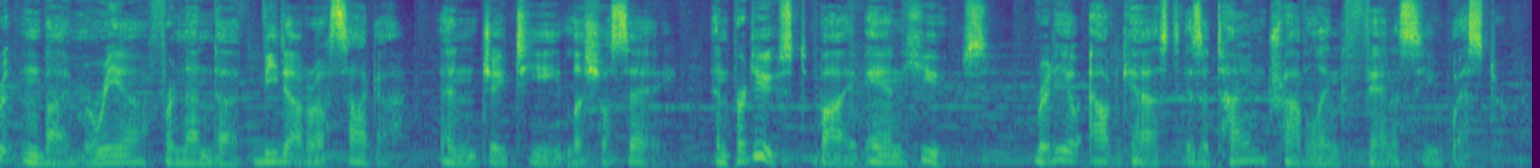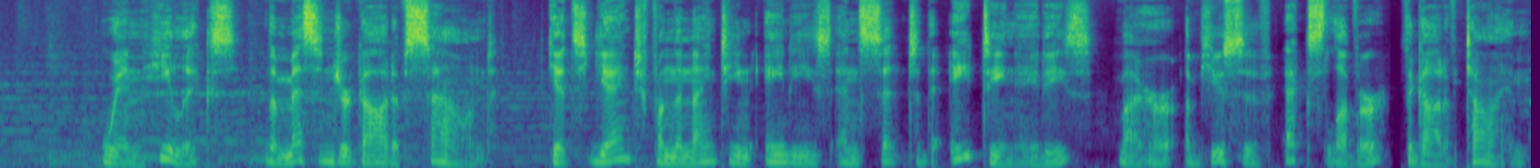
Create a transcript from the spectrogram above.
Written by Maria Fernanda Vidaurrazaga and JT Lachausse, and produced by Anne Hughes. Radio Outcast is a time traveling fantasy western. When Helix, the messenger god of sound, gets yanked from the 1980s and sent to the 1880s by her abusive ex lover, the god of time,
